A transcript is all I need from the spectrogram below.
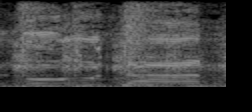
孤单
